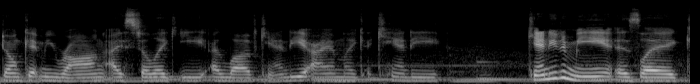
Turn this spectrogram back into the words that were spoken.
Don't get me wrong, I still like eat. I love candy. I am like a candy Candy to me is like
